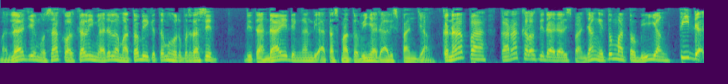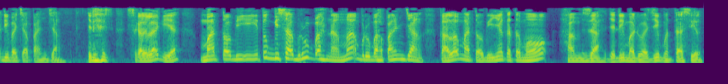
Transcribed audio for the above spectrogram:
Madlaji Musakol Kalimi adalah matobi ketemu huruf bertasid. Ditandai dengan di atas matobinya ada alis panjang. Kenapa? Karena kalau tidak ada alis panjang itu matobi yang tidak dibaca panjang. Jadi sekali lagi ya, matobi itu bisa berubah nama, berubah panjang. Kalau matobinya ketemu hamzah, jadi mad wajib mutasil.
